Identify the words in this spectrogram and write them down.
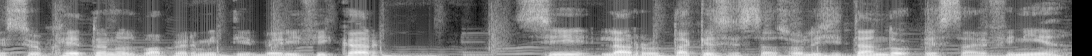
Este objeto nos va a permitir verificar si la ruta que se está solicitando está definida.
